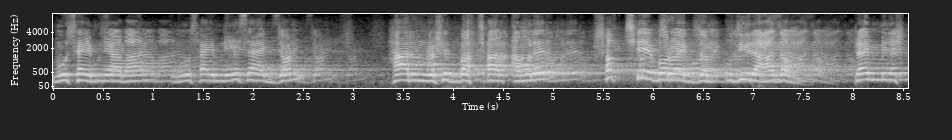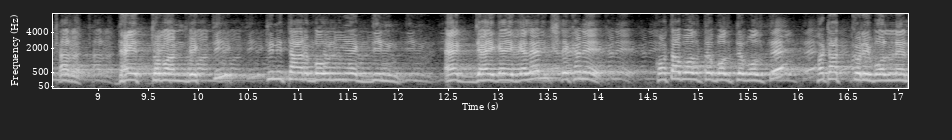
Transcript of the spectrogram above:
মুসা ইবনে আবান, মুসা ইবনে ঈসা একজন হারুন রশিদ বাচ্চার আমলের সবচেয়ে বড় একজন উজির আজম, প্রাইম মিনিস্টার, দায়িত্ববান ব্যক্তি। তিনি তার বউ নিয়ে একদিন এক জায়গায় গেলেন, সেখানে কথা বলতে বলতে বলতে হঠাৎ করে বললেন,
